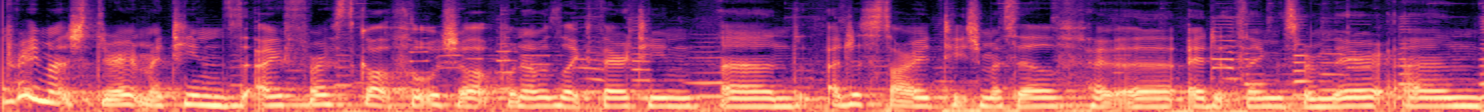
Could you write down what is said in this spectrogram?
Pretty much throughout my teens, I first got Photoshop when I was like 13, and I just started teaching myself how to edit things from there. And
